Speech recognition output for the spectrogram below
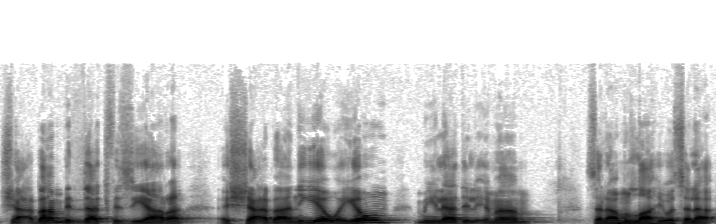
شعبان بالذات في الزيارة الشعبانية ويوم ميلاد الإمام سلام الله وسلا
